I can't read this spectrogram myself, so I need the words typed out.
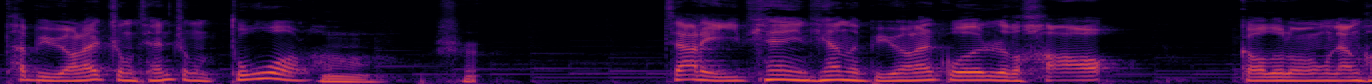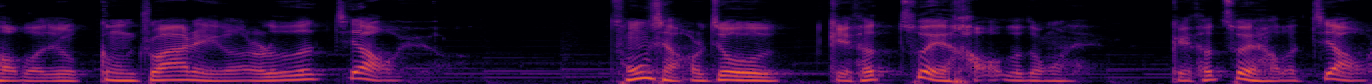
他比原来挣钱挣多了。嗯，是家里一天一天的比原来过的日子好，高德龙两口子就更抓这个儿子的教育了，从小就给他最好的东西，给他最好的教育。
